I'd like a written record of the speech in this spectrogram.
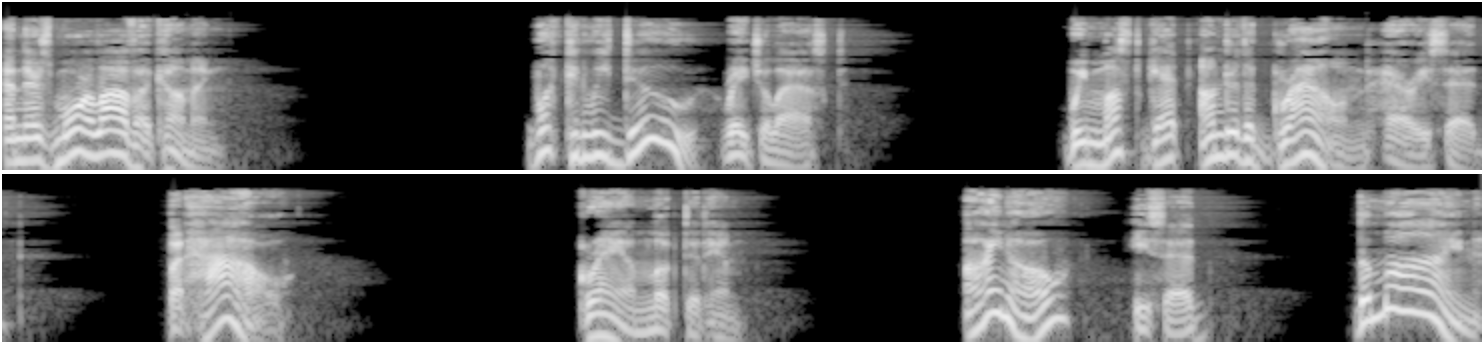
and there's more lava coming. What can we do? Rachel asked. We must get under the ground, Harry said. But how? Graham looked at him. I know, he said. The mine!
